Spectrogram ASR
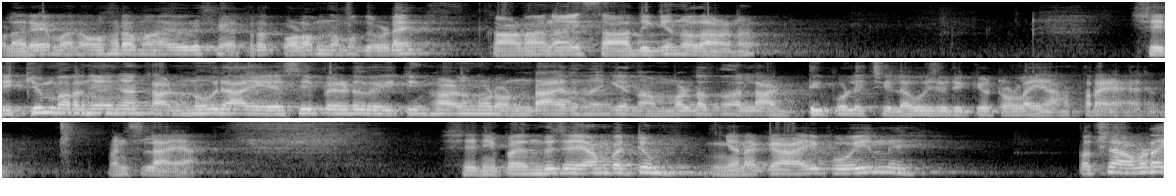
വളരെ മനോഹരമായ ഒരു ക്ഷേത്രക്കുളം നമുക്കിവിടെ കാണാനായി സാധിക്കുന്നതാണ്. ശരിക്കും പറഞ്ഞു കഴിഞ്ഞാൽ കണ്ണൂർ ആ എ സി പെയ്ഡ് വെയിറ്റിംഗ് ഹാളും കൂടെ ഉണ്ടായിരുന്നെങ്കിൽ നമ്മളുടെ നല്ല അടിപൊളി ചിലവ് ചുരുക്കിയിട്ടുള്ള യാത്രയായിരുന്നു. മനസ്സിലായ? പക്ഷെ ഇനിയിപ്പോൾ എന്ത് ചെയ്യാൻ പറ്റും? ഇങ്ങനൊക്കെ ആയി പോയില്ലേ? പക്ഷെ അവിടെ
